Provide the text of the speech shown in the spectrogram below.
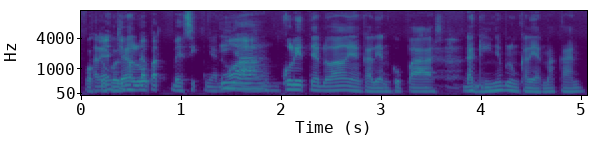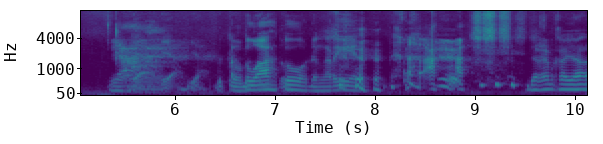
Waktu Kalian kuliah cuma lu dapat basicnya iya, doang. kulitnya doang yang kalian kupas, dagingnya belum kalian makan. Ya, Ya, ya, ya, betul. Tua betul, betul. tuh dengerin. jangan kayak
